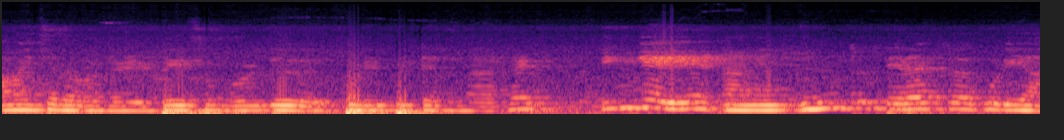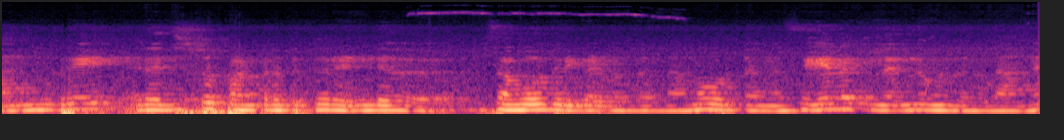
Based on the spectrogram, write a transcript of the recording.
அமைச்சர் அவர்கள் பேசும்பொழுது குறிப்பிட்டிருந்தார்கள். இங்கேயே நான் இன்று திறக்கக்கூடிய அன்றே ரெஜிஸ்டர் பண்ணுறதுக்கு ரெண்டு சகோதரிகள் வந்திருந்தாங்க. ஒருத்தங்க சேலத்துலேருந்து வந்திருந்தாங்க.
